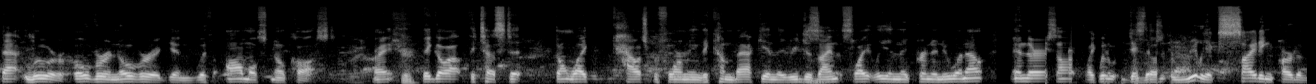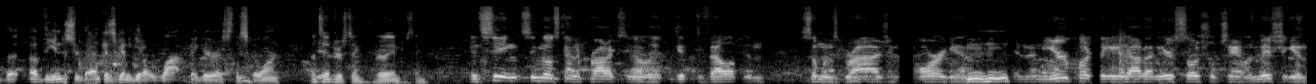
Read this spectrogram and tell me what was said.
that lure over and over again with almost no cost, right? Sure. They go out, they test it, don't like how it's performing, they come back in, they redesign it slightly, and they print a new one out. And they're like there's a really exciting part of the of the industry that I think is going to get a lot bigger as things go on. That's interesting. Really interesting. And seeing seeing those kind of products, you know, that get developed and someone's garage in Oregon, Mm-hmm. and then you're putting it out on your social channel in Michigan,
